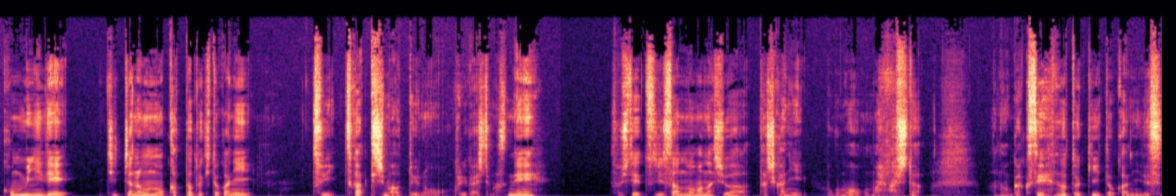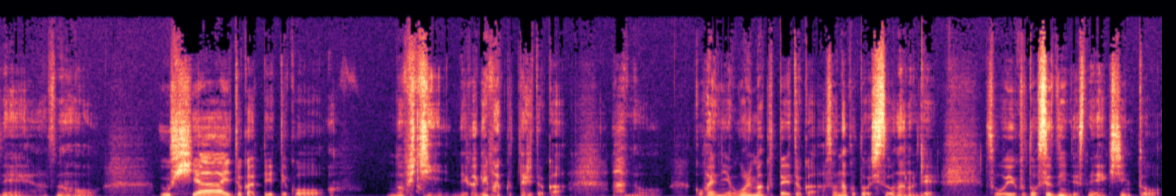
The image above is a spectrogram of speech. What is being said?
コンビニでちっちゃなものを買った時とかに、つい使ってしまうというのを繰り返してますね。そして辻さんのお話は確かに僕も思いました。あの、学生の時とかにですね、あの、うひゃーいとかって言ってこう、飲みに出かけまくったりとか、あの、後輩におごりまくったりとか、そんなことをしそうなので、そういうことをせずにですね、きちんと、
